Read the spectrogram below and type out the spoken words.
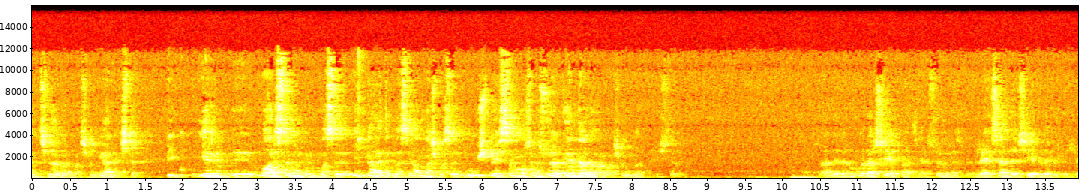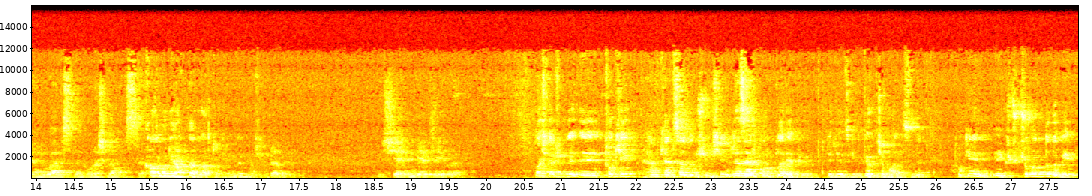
endişeler var başkanım. Yani işte bir yerin e, varislerinin bulunması, ikna edilmesi, anlaşması, bu iş 5 sene 10 sene sürer diyenler de var başkanım da. İşte zannederim bu kadar şey yapmaz ya, sürmez. Reysen de şey edilebilir. Yani varislerine ulaşılamazsa. Kanuni haklar var toplumun değil mi başkanım? Tabii. Şehrin geleceği var. Başkanım şimdi e, TOKİ hem kentsel dönüşüm için rezerv konutlar yapıyor. Dediğiniz gibi Gökçe Mahallesi'nde. TOKİ'nin e, Küçükçoba'nda da bir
